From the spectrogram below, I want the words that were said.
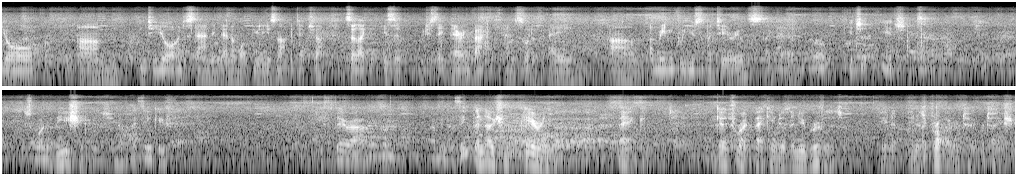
your um, into your understanding then of what beauty is in architecture? So like, is it would you say paring back and sort of a um, a meaningful use of materials? Like a, Well, it's a, it's it's one of the issues. You know, I think if if there are, I mean, I think the notion of paring back goes right back into the new brutalism in, it, in its proper interpretation.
